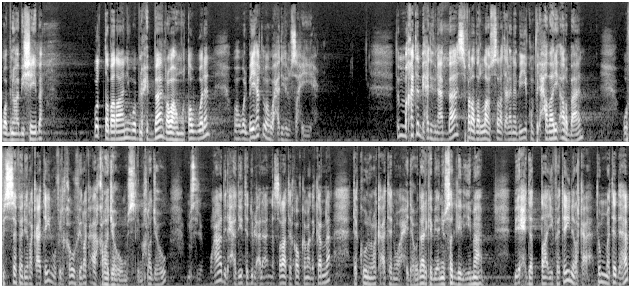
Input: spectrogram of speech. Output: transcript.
وابن أبي شيبة والطبراني وابن حبان رواه مطولا وهو البيهقي وهو حديث صحيح. ثم ختم بحديث ابن عباس فرض الله الصلاة على نبيكم في الحضر أربعا وفي السفر ركعتين وفي الخوف ركعة. أخرجه مسلم أخرجه مسلم. وهذه الحديث تدل على أن صلاة الخوف كما ذكرنا تكون ركعة واحدة وذلك بأن يصلي الإمام بإحدى الطائفتين ركعة ثم تذهب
